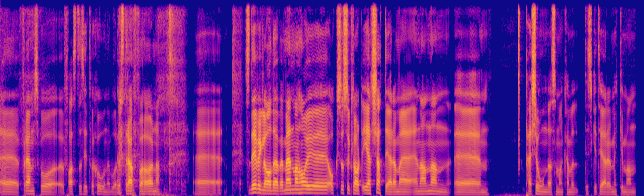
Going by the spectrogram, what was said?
Eh, främst på fasta situationer, både straff och hörna. Eh, så det är vi glada över. Men man har ju också såklart ersatt det med en annan eh, person då, som man kan väl diskutera hur mycket man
